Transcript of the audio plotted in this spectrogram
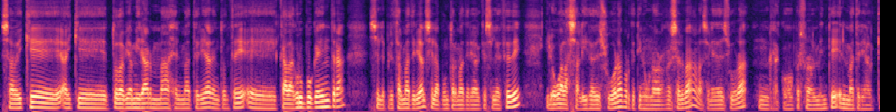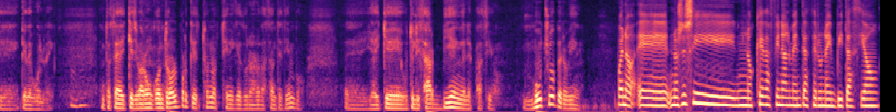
sabéis que hay que todavía mirar más el material, entonces eh, cada grupo que entra se le presta el material, se le apunta el material que se le cede y luego a la salida de su hora, porque tiene una hora reserva, a la salida de su hora mm, recojo personalmente el material que, devuelve. Entonces hay que llevar un control porque esto nos tiene que durar bastante tiempo eh, y hay que utilizar bien el espacio, mucho pero bien. Bueno, eh, no sé si nos queda finalmente hacer una invitación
